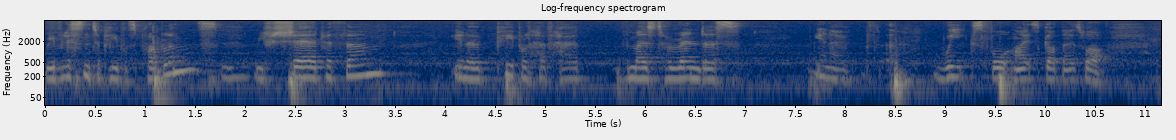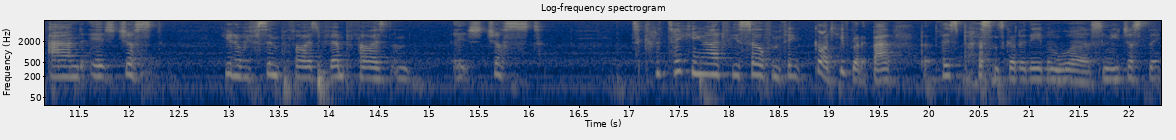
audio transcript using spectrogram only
we've listened to people's problems, we've shared with them. You know, people have had the most horrendous, you know, weeks, fortnights, God knows what. And it's just, you know, we've sympathised, we've empathised, and it's just, kind of taking you out of yourself and think, God, you've got it bad, but this person's got it even worse. And you just think,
